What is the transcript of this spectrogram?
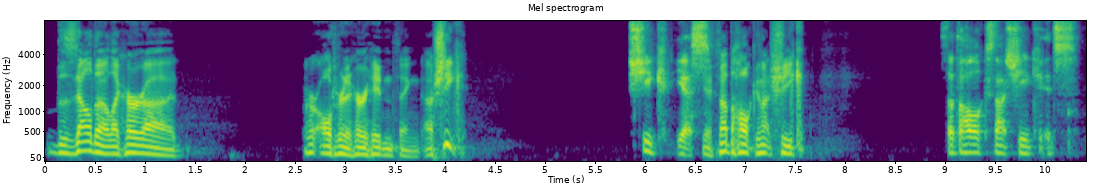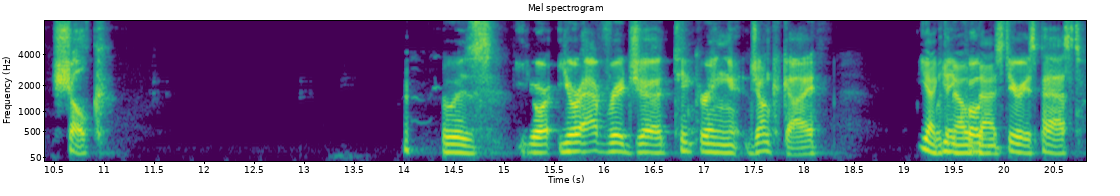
the Zelda like her uh her alternate her hidden thing? Uh, Sheik. Sheik, yes. Yeah, it's not the Hulk. It's not Sheik. It's not the Hulk. It's not Sheik. It's Shulk, who is your your average uh, tinkering junk guy Yeah, with you a know quote that. mysterious past.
